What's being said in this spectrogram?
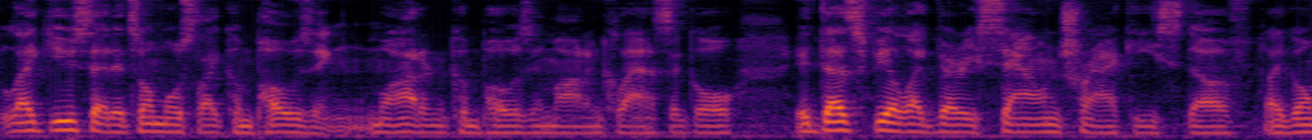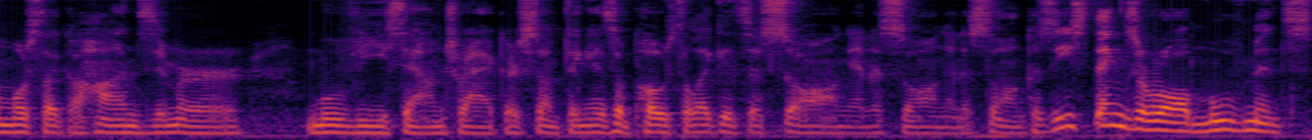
like you said, it's almost like composing, modern composing, modern classical. It does feel like very soundtracky stuff, like almost like a Hans Zimmer movie soundtrack or something as opposed to like it's a song and a song and a song because these things are all movements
